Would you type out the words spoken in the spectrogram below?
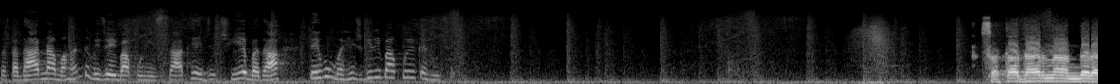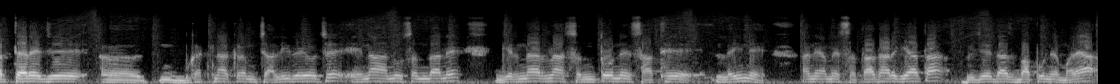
સત્તાધારના મહંત વિજય બાપુની સાથે જ છીએ બધા, તેવું મહેશગીરી બાપુએ કહ્યું છે. સત્તાધારના અંદર અત્યારે જે ઘટનાક્રમ ચાલી રહ્યો છે, એના અનુસંધાને ગિરનારના સંતોને સાથે લઈને અને અમે સત્તાધાર ગયા હતા, વિજયદાસ બાપુને મળ્યા,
